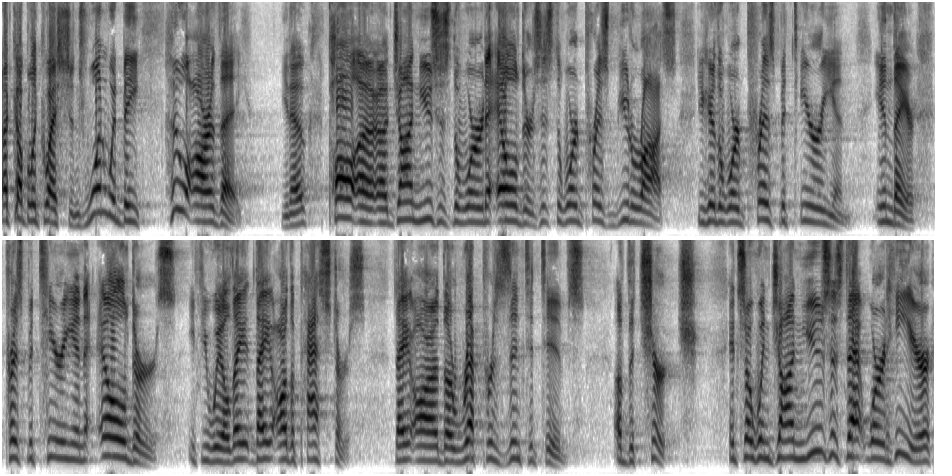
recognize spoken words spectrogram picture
a couple of questions. One would be, who are they? You know, Paul, uh, uh, John uses the word elders. It's the word presbyteros. You hear the word Presbyterian in there. Presbyterian elders, if you will. They, they are the pastors. They are the representatives of the church. And so when John uses that word here,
